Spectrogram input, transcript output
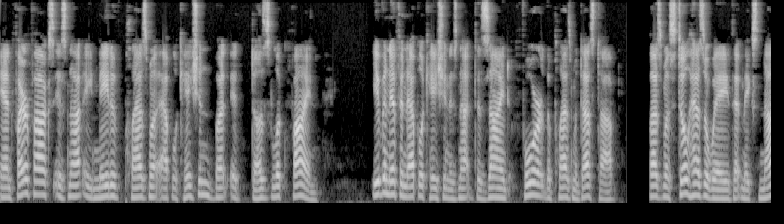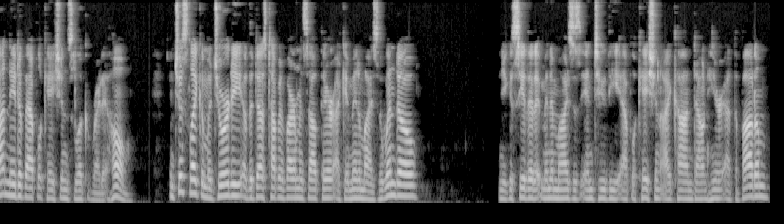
and Firefox is not a native Plasma application, but it does look fine. Even if an application is not designed for the Plasma desktop, Plasma still has a way that makes non-native applications look right at home. And just like a majority of the desktop environments out there, I can minimize the window, and you can see that it minimizes into the application icon down here at the bottom.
